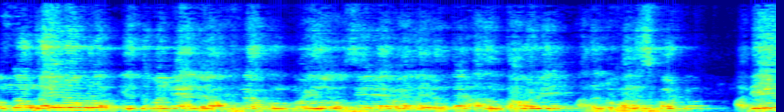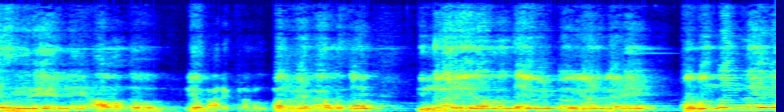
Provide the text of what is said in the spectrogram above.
ಒಂದೊಂದು ಲೈನ್ ಅವರು ಎದ್ದು ಬನ್ನಿ ಅಲ್ಲಿ ಅಭಿನಯ ಕುಂಕುಮ ಇದು ಸೀರೆ ಎಲ್ಲ ಇರುತ್ತೆ. ಅದನ್ನ ತಗೊಳ್ಳಿ, ಅದನ್ನು ಹೊಲಿಸ್ಕೊಂಡು ಅದೇ ಸೀರೆಯಲ್ಲಿ ಅವತ್ತು ನೀವು ಕಾರ್ಯಕ್ರಮಕ್ಕೆ ಬರಬೇಕಾಗುತ್ತೆ ಹಿಂದ್ಗಡೆ ಇರೋರು ದಯವಿಟ್ಟು ಹೇಳ್ಬೇಡಿ. ಒಂದೊಂದ್ ಲೈನ್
